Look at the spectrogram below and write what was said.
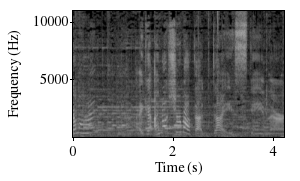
Come on. I get, I'm not sure about that dice game there.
